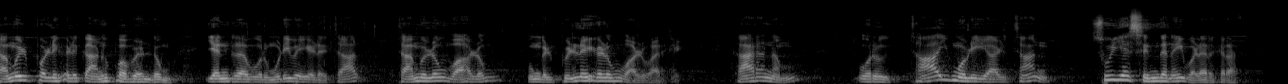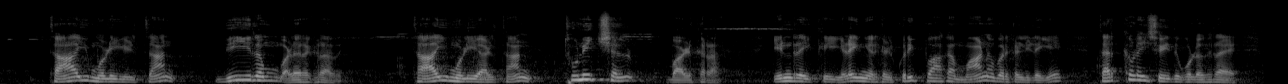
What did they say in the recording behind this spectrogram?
தமிழ் பள்ளிகளுக்கு அனுப்ப வேண்டும் என்ற ஒரு முடிவை எடுத்தால் தமிழும் வாழும் உங்கள் பிள்ளைகளும் வாழ்வார்கள். காரணம் ஒரு தாய்மொழியால் தான் சுய சிந்தனை வளர்கிறது. தாய்மொழியில்தான் வீரம் வளர்கிறது. தாய்மொழியால் தான் துணிச்சல் வாழ்கிறார் இன்றைக்கு இளைஞர்கள் குறிப்பாக மாணவர்களிடையே தற்கொலை செய்து கொள்ளுகிற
